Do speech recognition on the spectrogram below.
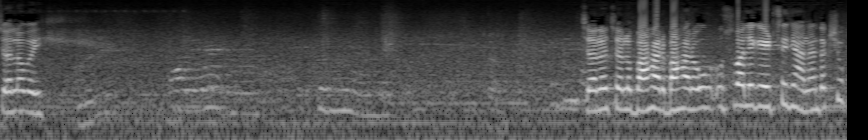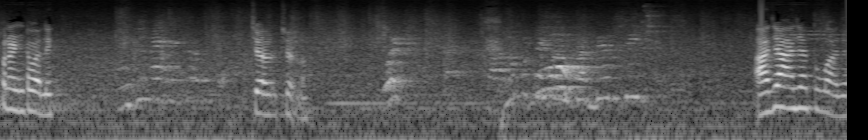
चलो भाई। चलो चलो, बाहर बाहर उस वाले गेट से जाना है दक्षु फ्रंट वाले। चलो चलो। आजा आजा तू आजा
